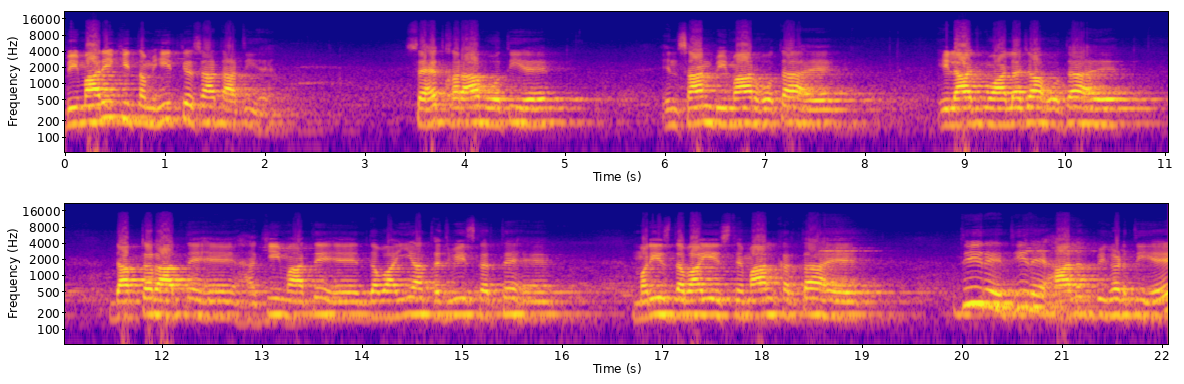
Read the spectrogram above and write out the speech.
बीमारी की तमहीद के साथ आती है। सेहत ख़राब होती है, इंसान बीमार होता है, इलाज मुआलजा होता है, डॉक्टर आते हैं, हकीम आते हैं, दवाइयाँ तजवीज़ करते हैं मरीज़ दवाई इस्तेमाल करता है धीरे धीरे हालत बिगड़ती है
